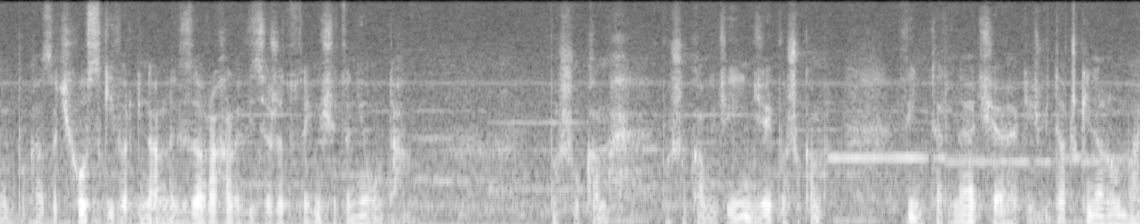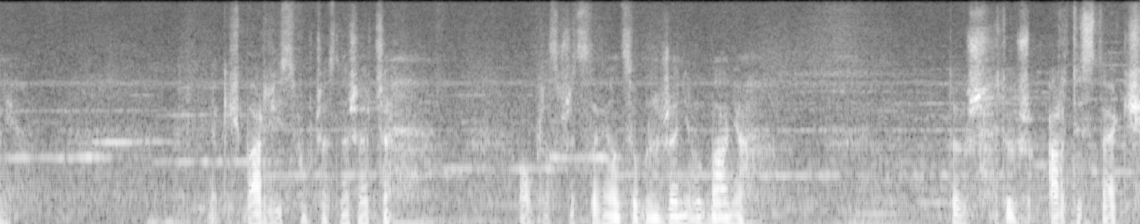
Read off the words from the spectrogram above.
Wam pokazać chustki w oryginalnych wzorach, ale widzę, że tutaj mi się to nie uda. Poszukam, poszukam gdzie indziej, poszukam w internecie, jakieś widoczki na Lubanie. Jakieś bardziej współczesne rzeczy. Obraz przedstawiający oblężenie Lubania to już, to już artysta jakiś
